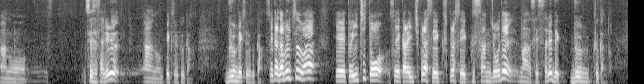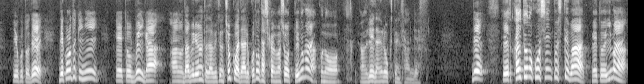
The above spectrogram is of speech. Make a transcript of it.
あの生成されるあのベクトル空間部分ベクトル空間それから W2 は、えー、と1とそれから1プラス x プラス x 3乗で、まあ、生成される部分空間ということででこの時に、えー、と V があの W1 と W2 の直和であることを確かめましょうっていうのがこのあの例題の6.3です。で、えー、と回答の方針としては、えー、と今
